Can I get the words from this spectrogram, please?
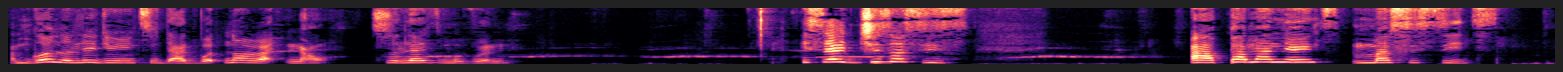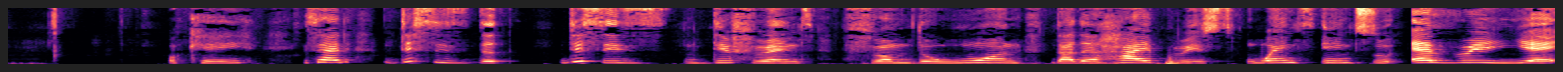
I'm going to lead you into that, but not right now. So let's move on. He said Jesus is our permanent mercy seat. Okay. He said this is the this is different from the one that the high priest went into every year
